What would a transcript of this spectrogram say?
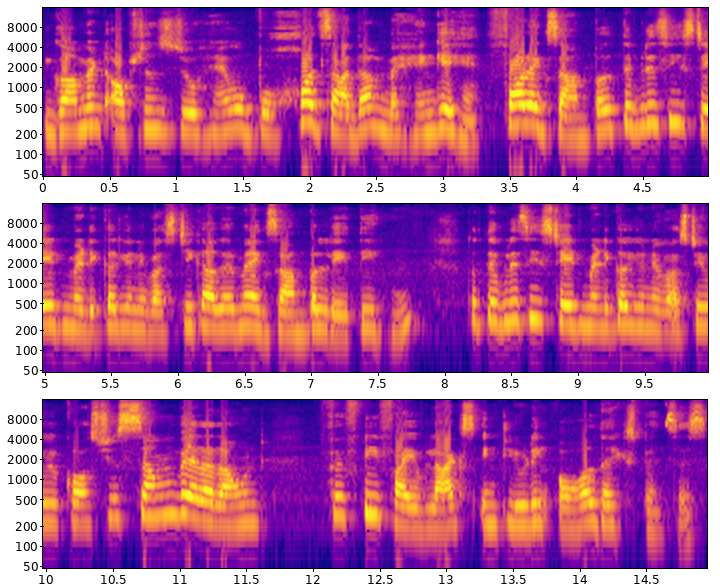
गवर्नमेंट ऑप्शंस जो हैं, वो बहुत ज़्यादा महँगे हैं। For example Tbilisi State Medical University का अगर मैं एग्जांपल लेती हूँ तो Tbilisi State Medical University will cost you somewhere around 55 lakhs including all the expenses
